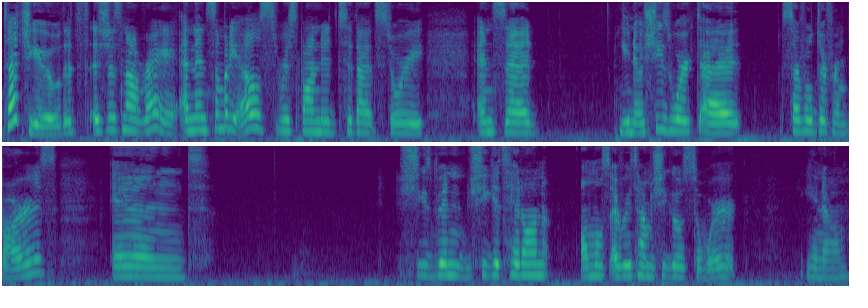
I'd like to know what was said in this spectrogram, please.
Touch you. That's it's just not right. And then somebody else responded to that story and said you know she's worked at several different bars and she's been she gets hit on almost every time she goes to work you know.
